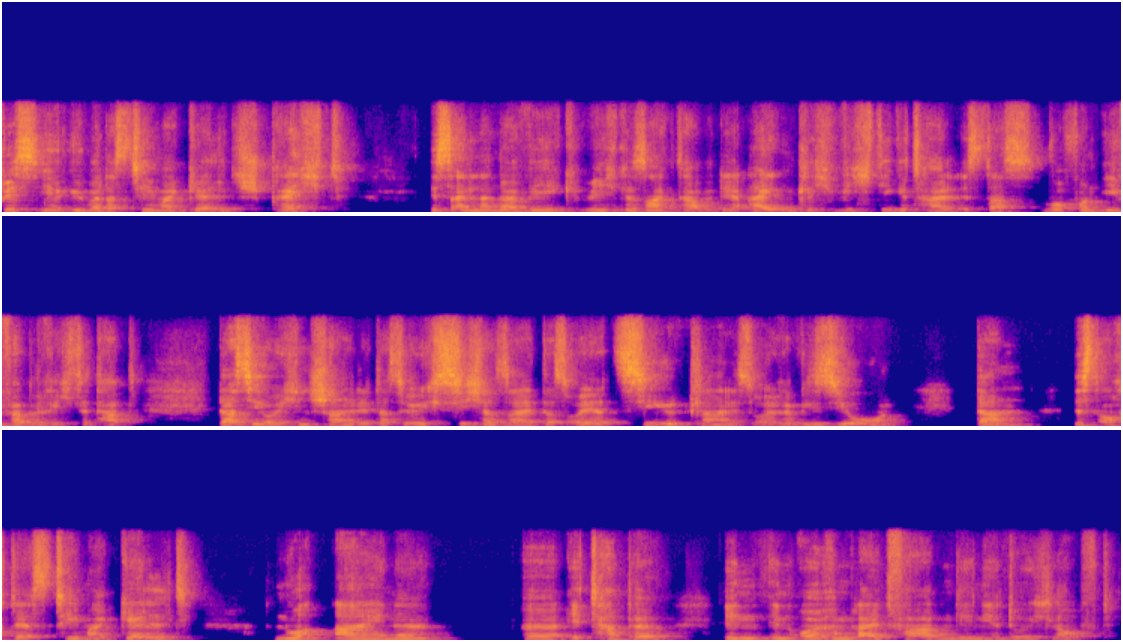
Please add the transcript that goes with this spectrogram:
bis ihr über das Thema Geld sprecht, ist ein langer Weg. Wie ich gesagt habe, der eigentlich wichtige Teil ist das, wovon Eva berichtet hat. Dass ihr euch entscheidet, dass ihr euch sicher seid, dass euer Ziel klar ist, eure Vision. Dann ist auch das Thema Geld nur eine äh, Etappe in, in eurem Leitfaden, den ihr durchlauft.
